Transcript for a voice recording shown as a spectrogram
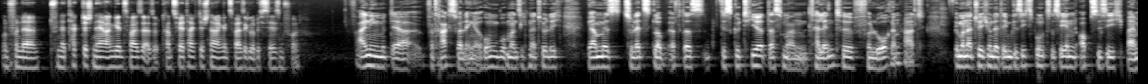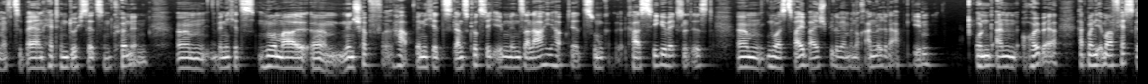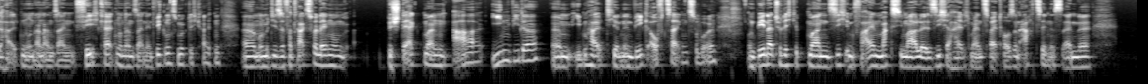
und von der, von der taktischen Herangehensweise, also transfertaktischen Herangehensweise, glaube ich, sehr sinnvoll. Vor allen Dingen mit der Vertragsverlängerung, wo man sich natürlich, wir haben es zuletzt, glaube ich, öfters diskutiert, dass man Talente verloren hat. Immer natürlich unter dem Gesichtspunkt zu sehen, ob sie sich beim FC Bayern hätten durchsetzen können. Ähm, wenn ich jetzt nur mal ähm, einen Schöpf habe, wenn ich jetzt ganz kürzlich eben den Salahi habe, der zum KSC gewechselt ist, ähm, nur als zwei Beispiele, wir haben ja noch andere da abgegeben und an Heuber hat man immer festgehalten und dann an seinen Fähigkeiten und an seinen Entwicklungsmöglichkeiten. Ähm, und mit dieser Vertragsverlängerung bestärkt man A, ihn wieder, ähm, ihm halt hier einen Weg aufzeigen zu wollen. Und B, natürlich gibt man sich im Verein maximale Sicherheit. Ich meine, 2018 ist eine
